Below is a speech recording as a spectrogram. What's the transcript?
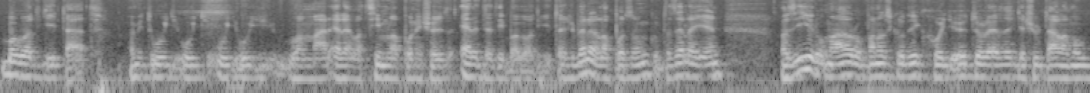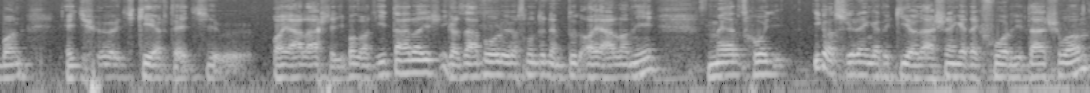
Bhagavad Gita-t, amit úgy, úgy, úgy, úgy van már eleve a címlapon hogy az eredeti Bhagavad Gita, és belelapozunk, ott az elején az író már arról panaszkodik, hogy őtől az Egyesült Államokban egy hölgy kért egy ajánlást egy Bhagavad Gita-ra, és igazából ő azt mondta, hogy nem tud ajánlani, mert hogy Igaz, hogy rengeteg kiadás, rengeteg fordítás van,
